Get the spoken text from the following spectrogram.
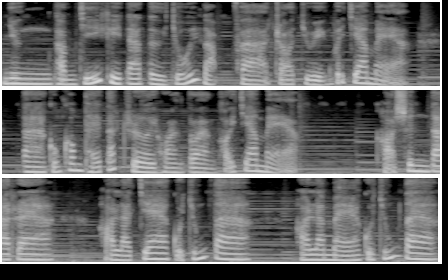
Nhưng thậm chí khi ta từ chối gặp và trò chuyện với cha mẹ, ta cũng không thể tách rời hoàn toàn khỏi cha mẹ họ sinh ta ra. Họ là cha của chúng ta, họ là mẹ của chúng ta.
